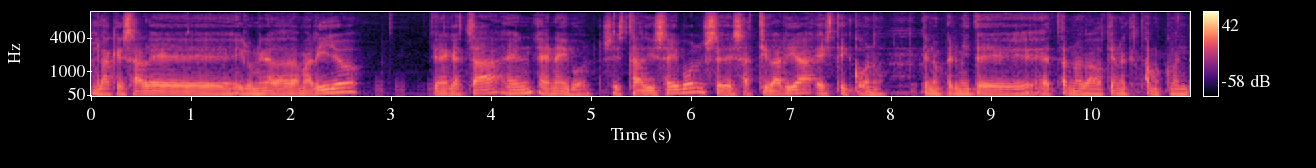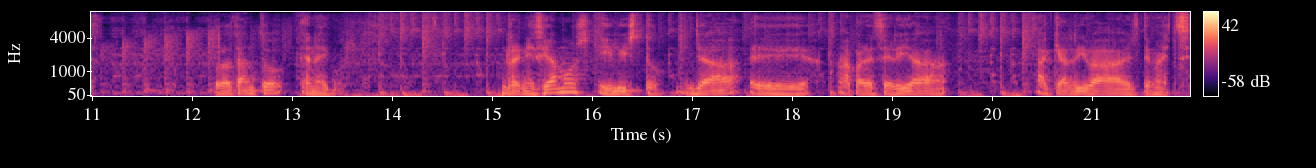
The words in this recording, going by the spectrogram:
La que sale iluminada de amarillo tiene que estar en enable. Si está disable se desactivaría este icono que nos permite estas nuevas opciones que estamos comentando. Por lo tanto, enable reiniciamos y listo. Ya eh, aparecería aquí arriba el tema este.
